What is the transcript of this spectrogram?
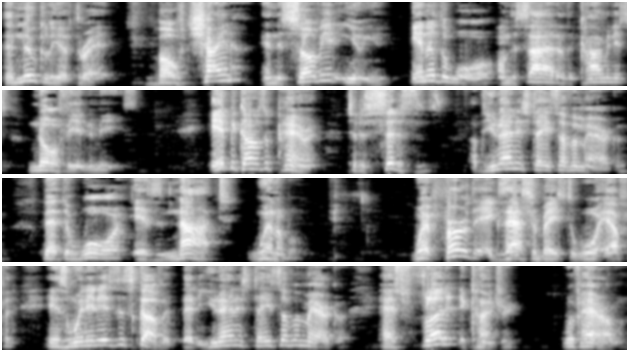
The nuclear threat. Both China and the Soviet Union entered the war on the side of the communist North Vietnamese. It becomes apparent to the citizens of the United States of America that the war is not winnable. What further exacerbates the war effort is when it is discovered that the United States of America has flooded the country with heroin.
